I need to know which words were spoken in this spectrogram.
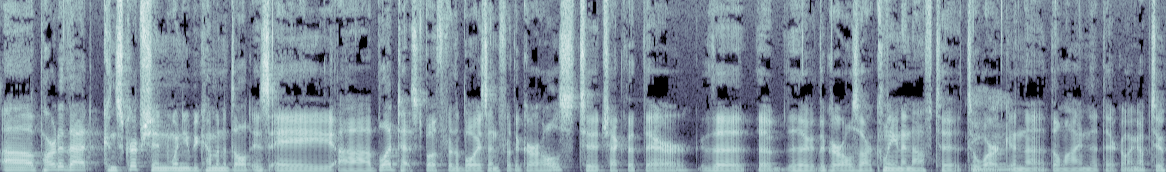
Uh, part of that conscription when you become an adult is a uh, blood test, both for the boys and for the girls, to check that they're the the the, the girls are clean enough to to work in the the line that they're going up to.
